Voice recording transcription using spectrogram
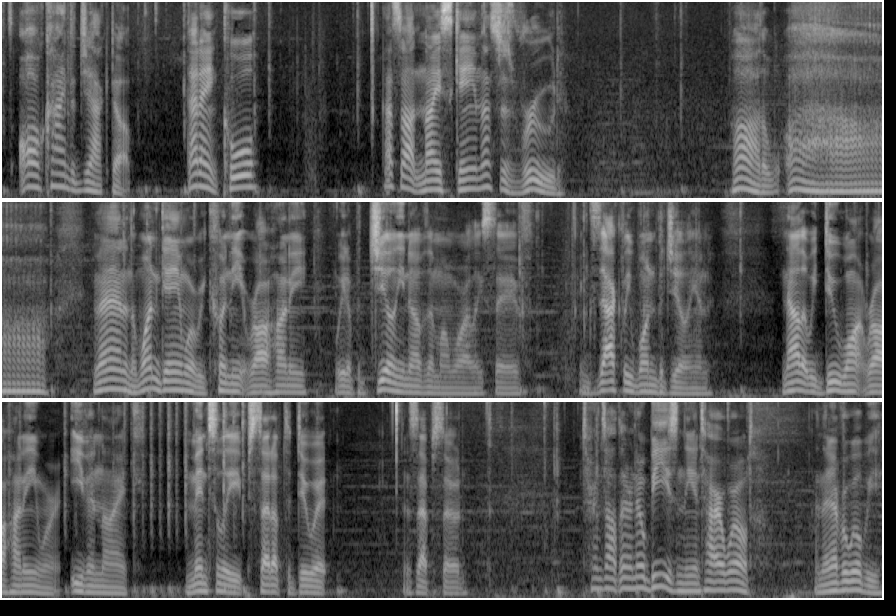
It's all kind of jacked up. That ain't cool. That's not nice game. That's just rude. Oh, the oh, man! In the one game where we couldn't eat raw honey, we had a bajillion of them on Warly Save. Exactly one bajillion. Now that we do want raw honey, we're even like mentally set up to do it. This episode. Turns out there are no bees in the entire world. And there never will be.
